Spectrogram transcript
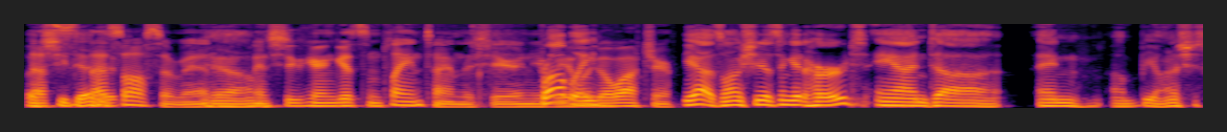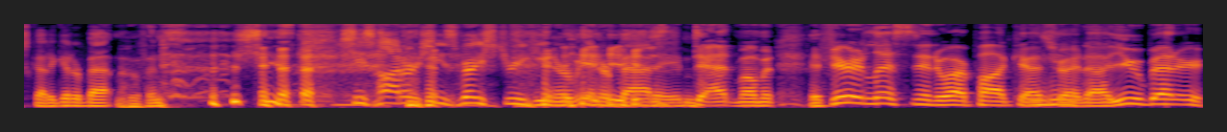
But that's, she did That's it. awesome, man. Yeah. And she's gonna get some playing time this year, and you'll be Probably. able to go watch her. Yeah, as long as she doesn't get hurt. And uh, and I'll be honest, she's got to get her bat moving. she's she's hotter. She's very streaky in her in her batting. Dad moment. If you're listening to our podcast right now, you better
